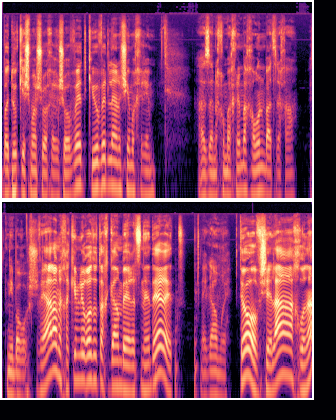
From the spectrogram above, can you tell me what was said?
בדוק יש משהו אחר שעובד, כי הוא עובד לאנשים אחרים. אז אנחנו מאחלים לך המון בהצלחה, ותני בראש. ויאללה, מחכים לראות אותך גם בארץ נהדרת. לגמרי. טוב, שאלה אחרונה?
